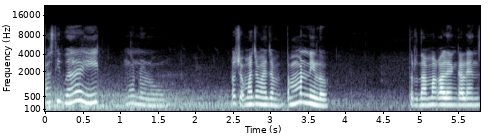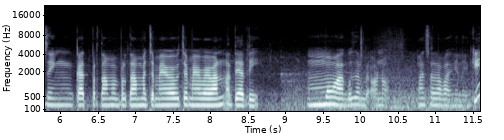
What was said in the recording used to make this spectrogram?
pasti baik. Ngono lho. Ojo macam-macam, temen nih lo. Terutama kalian-kalian singkat pertama-pertama cemewe-cemewean hati-hati. Mau aku sampai ono masalah kayak gini, oke?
